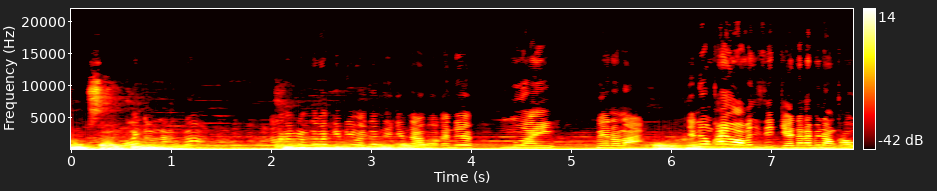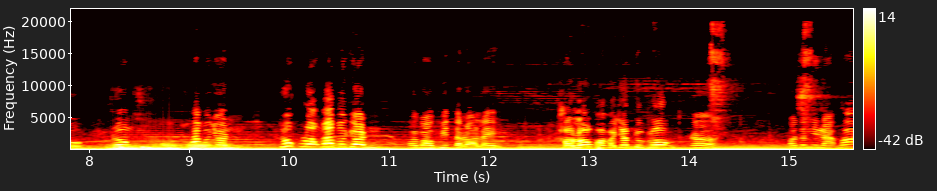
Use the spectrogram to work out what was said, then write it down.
ลูกไส้คนหนึ่งคืออีกคลิปนี้ไว้จะมีคลิปหน้าพพอกันเด้อเมื่อยแม่นแล้วล่ะอคอย่าลืรับมใครออกมาที่17นะคะพี่น้องเขาผลมงคิดฮอดพอภาพยนตร์ทุกโรงภาพยนตร์คอยเบาพิษตลอดเลย เขาโลกภาพยนตร์ทุกโลกเออเอาจะนี่ละพ่อ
